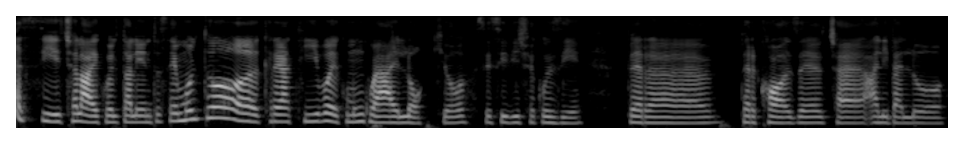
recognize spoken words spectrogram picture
me sì, ce l'hai quel talento, sei molto creativo e comunque hai l'occhio, se si dice così, per per cose, cioè a livello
